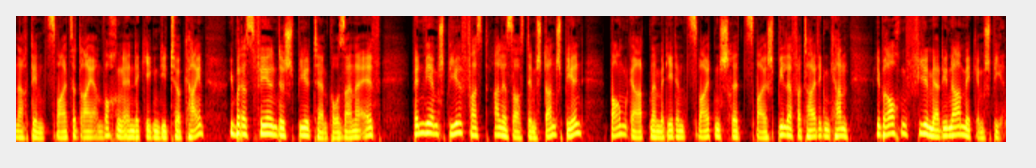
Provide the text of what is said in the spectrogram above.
nach dem 2 zu 3 am Wochenende gegen die Türkei, über das fehlende Spieltempo seiner Elf. Wenn wir im Spiel fast alles aus dem Stand spielen, Baumgartner mit jedem zweiten Schritt zwei Spieler verteidigen kann, wir brauchen viel mehr Dynamik im Spiel.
